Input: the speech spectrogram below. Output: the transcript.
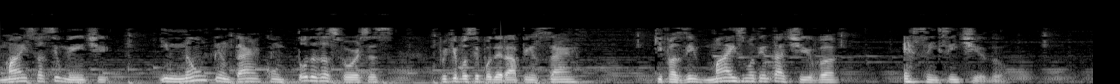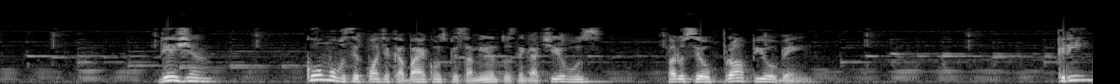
mais facilmente e não tentar com todas as forças, porque você poderá pensar que fazer mais uma tentativa é sem sentido. Veja como você pode acabar com os pensamentos negativos para o seu próprio bem. Crie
